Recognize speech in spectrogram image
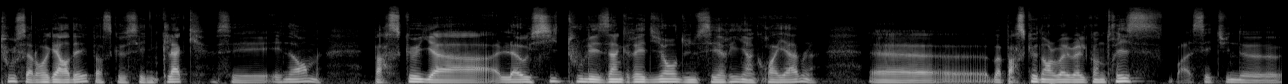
tous à le regarder parce que c'est une claque, c'est énorme, parce qu'il y a là aussi tous les ingrédients d'une série incroyable. Euh, bah parce que dans le Wild Country, bah c'est une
